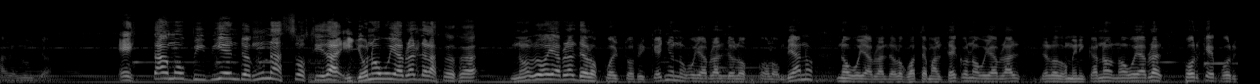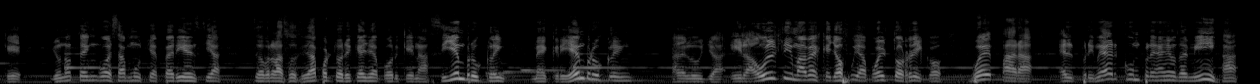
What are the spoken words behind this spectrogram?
Aleluya. Estamos viviendo en una sociedad, y yo no voy a hablar de la sociedad, no voy a hablar de los puertorriqueños, no voy a hablar de los colombianos, no voy a hablar de los guatemaltecos, no voy a hablar de los dominicanos, no voy a hablar. ¿Por qué? Porque yo no tengo esa mucha experiencia sobre la sociedad puertorriqueña porque nací en Brooklyn, me crié en Brooklyn, aleluya. Y la última vez que yo fui a Puerto Rico fue para el primer cumpleaños de mi hija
